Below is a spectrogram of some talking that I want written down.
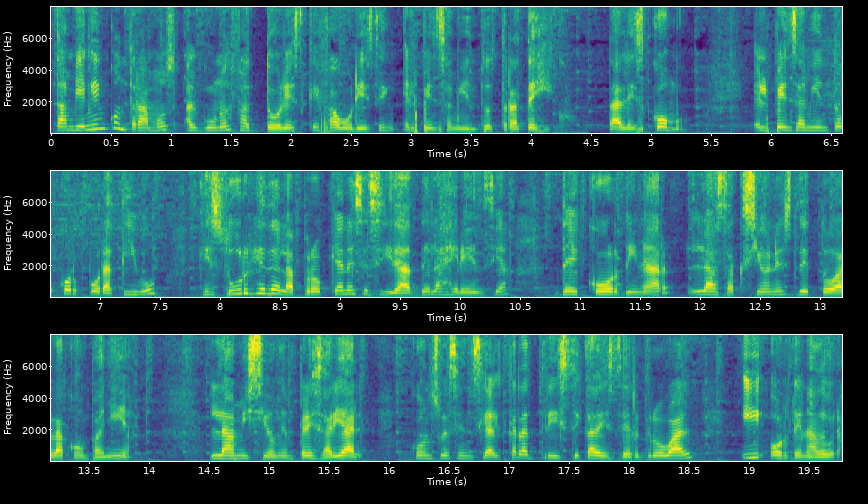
También encontramos algunos factores que favorecen el pensamiento estratégico, tales como el pensamiento corporativo, que surge de la propia necesidad de la gerencia de coordinar las acciones de toda la compañía. La misión empresarial, con su esencial característica de ser global y ordenadora.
